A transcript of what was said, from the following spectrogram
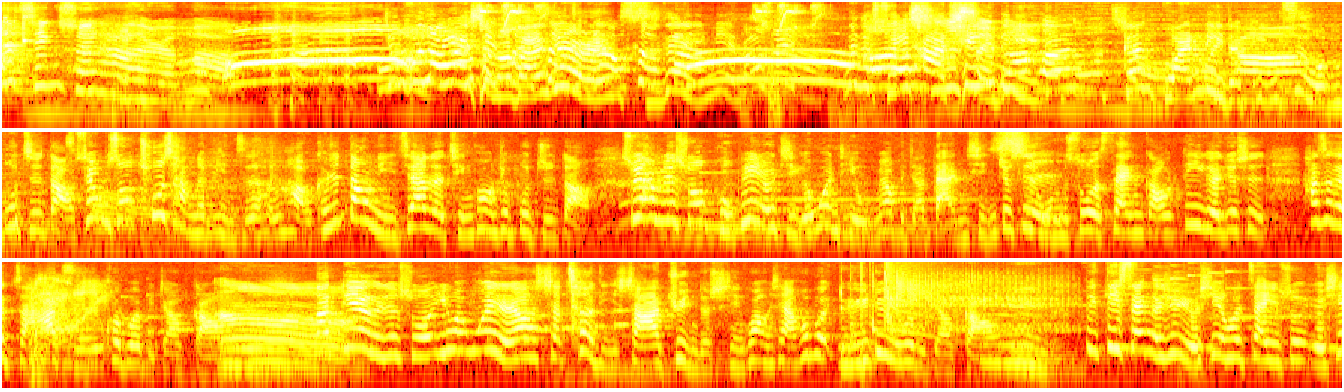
是清水塔的人嘛？哦，就不知道为什么，反正就有人死在里面，然后所以那个水塔清理跟。跟管理的频次我们不知道，所以我们说出厂的品质很好，可是到你家的情况就不知道，所以他们就说普遍有几个问题我们要比较担心，就是我们所有三高，第一个就是它这个杂质会不会比较高，嗯，那第二个就是说，因为为了要彻底杀菌的情况下，会不会余氯会比较高，嗯，第第三个就是有些人会在意说，有些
